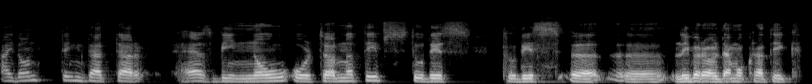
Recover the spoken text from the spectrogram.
I don't think that there has been no alternatives to this to this uh, uh, liberal democratic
